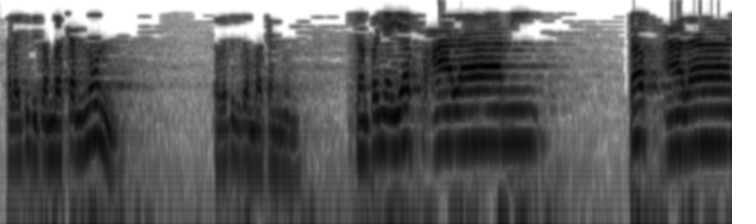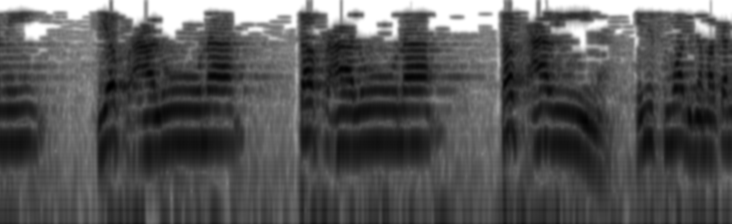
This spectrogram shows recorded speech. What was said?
Setelah itu ditambahkan nun. Setelah itu ditambahkan nun. Contohnya yaf'alani, taf'alani, yaf'aluna, taf'aluna, taf'alina. Ini semua dinamakan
